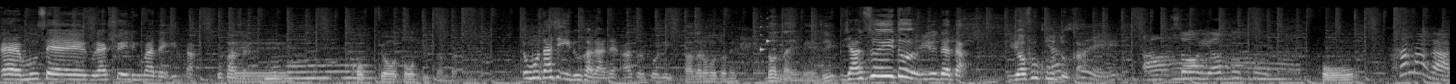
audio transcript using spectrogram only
えー、無線ぐらいシュエリーまでいた、お母さん。国境を通っていたんだ。友達いるからね、あそこに。あ、なるほどね。どんなイメージ？安いと言ってた。洋服とか。あそう、洋服。ほう。花が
